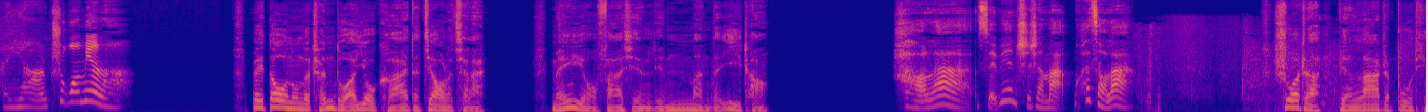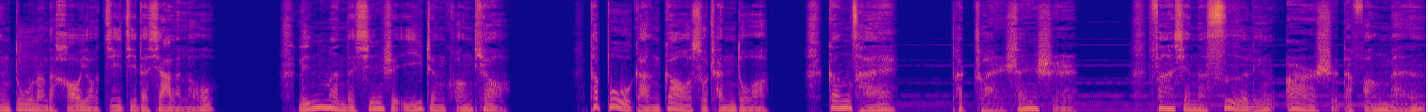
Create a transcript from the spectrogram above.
哎呀，吃光面了！被逗弄的陈朵又可爱的叫了起来，没有发现林曼的异常。好啦，随便吃什么，快走啦！说着，便拉着不停嘟囔的好友急急的下了楼。林曼的心是一阵狂跳。他不敢告诉陈朵，刚才他转身时，发现那四零二室的房门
